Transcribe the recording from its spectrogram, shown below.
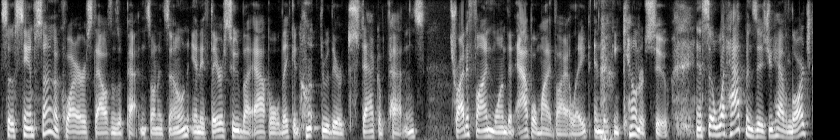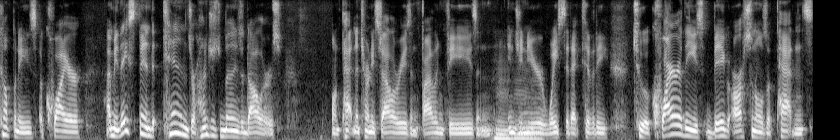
So Samsung acquires thousands of patents on its own, and if they're sued by Apple, they can hunt through their stack of patents, try to find one that Apple might violate, and they can countersue. And so what happens is you have large companies acquire. I mean, they spend tens or hundreds of millions of dollars on patent attorney salaries and filing fees and mm-hmm. engineer wasted activity to acquire these big arsenals of patents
